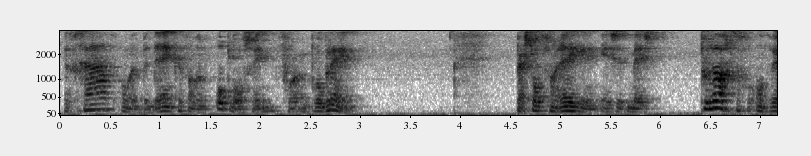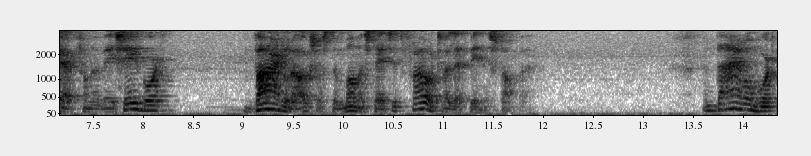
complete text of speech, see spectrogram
Het gaat om het bedenken van een oplossing voor een probleem. Per slot van rekening is het meest prachtige ontwerp van een wc-bord waardeloos als de mannen steeds het vrouwentoilet binnenstappen. Daarom hoort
